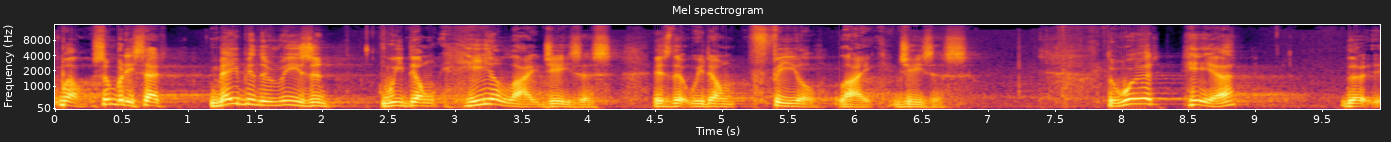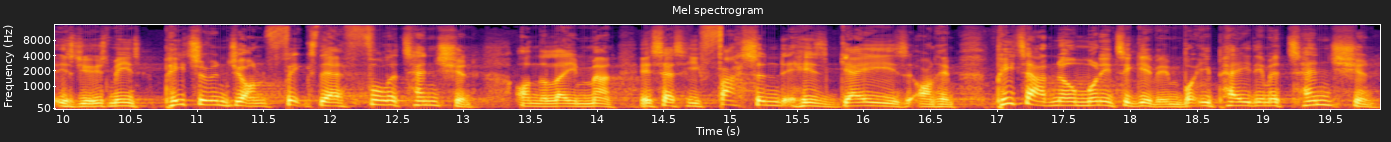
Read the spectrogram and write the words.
well, somebody said, maybe the reason we don't heal like Jesus is that we don't feel like Jesus. The word here that is used means Peter and John fixed their full attention on the lame man. It says he fastened his gaze on him. Peter had no money to give him, but he paid him attention.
